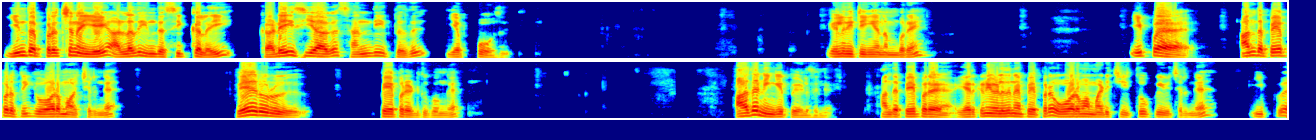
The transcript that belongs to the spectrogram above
இந்த பிரச்சனையை அல்லது இந்த சிக்கலை கடைசியாக சந்தித்தது எப்போது? எழுதிட்டீங்க நம்புறேன். இப்ப அந்த பேப்பரை தூக்கி ஓரமா வச்சிருங்க. வேறொரு பேப்பர் எடுத்துக்கோங்க. அதை நீங்க இப்ப எழுதுங்க. அந்த பேப்பரை ஏற்கனவே எழுதின பேப்பரை ஓரமாக மடித்து தூக்கி வச்சிருங்க. இப்போ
